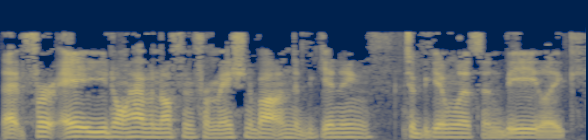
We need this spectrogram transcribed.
that for a you don't have enough information about in the beginning to begin with and b like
